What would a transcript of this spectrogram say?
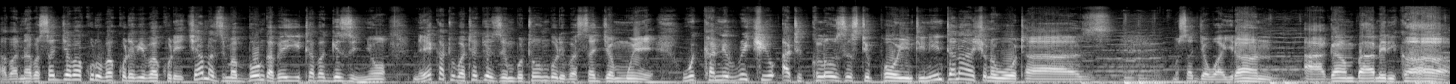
abano abasajja bakulu bakola bye bakola ekyamazima bo nga beeyita bagezi nnyo naye katubategeeze mu butongole basajja mmwe. We can reach you at closest point in international waters. Musajja wa iran agamba amerika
